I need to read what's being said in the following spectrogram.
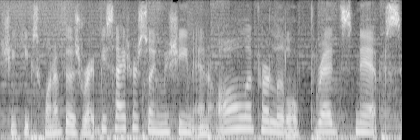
She keeps one of those right beside her sewing machine, and all of her little thread snips,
